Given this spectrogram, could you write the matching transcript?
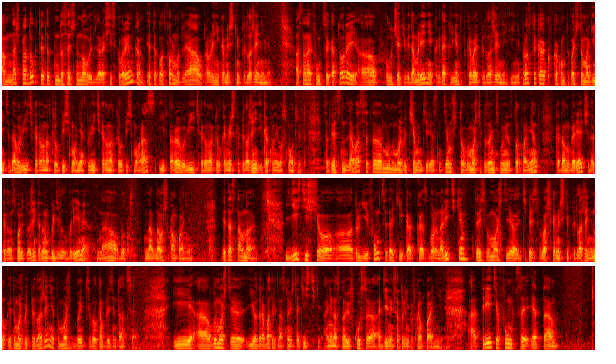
А наш продукт это ну, достаточно новый для российского рынка. Это платформа для управления коммерческими предложениями. Основная функция которой а, получать уведомления, когда клиент открывает предложение. И не просто как в каком-то почтовом агенте, да, вы видите, когда он открыл письмо. Нет, вы видите, когда он открыл письмо раз, и второе, вы видите, когда он открыл коммерческое предложение и как он его смотрит. Соответственно, для вас это ну, может быть чем интересно? Тем, что вы можете позвонить ему именно в тот момент, когда он горячий, да, когда он смотрит предложение, когда он выделил время на, вот, на, на вашу компанию. Это основное. Есть еще э, другие функции, такие как сбор аналитики. То есть вы можете теперь ваши коммерческие предложения, ну, это может быть предложение, это может быть welcome презентация. И э, вы можете ее дорабатывать на основе статистики, а не на основе вкуса отдельных сотрудников компании. А третья функция – это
